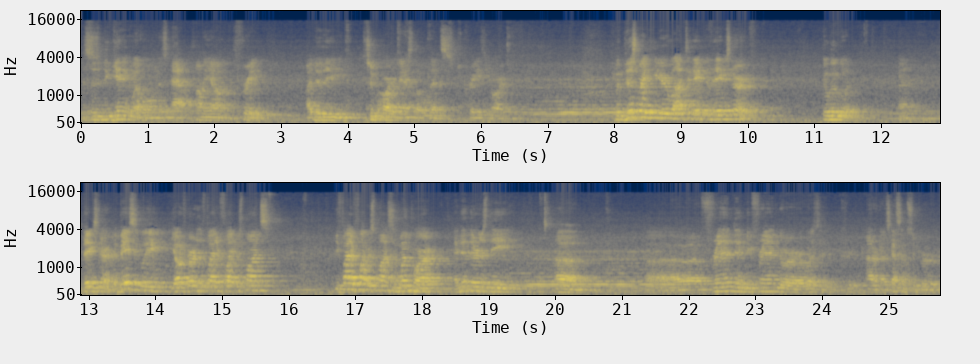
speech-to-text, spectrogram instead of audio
This is beginning level on this app, Pranayama, free. I do the super hard advanced level, that's crazy hard. But this right here will activate the vagus nerve. Go Google it. Uh, vagus nerve. But basically, y'all have heard of the fight or flight response? The fight or flight response is one part, and then there's the um, uh, friend and befriend, or what is it? I don't know. It's got some super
